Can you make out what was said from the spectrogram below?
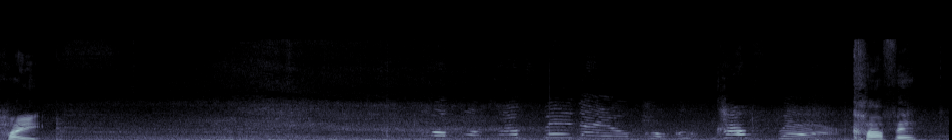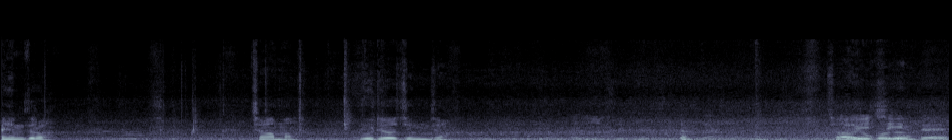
하이 ここカフェだよここカフェ 카페? 힘들어 잠깐만 무료 증정 자 아, 요거를 2층인데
